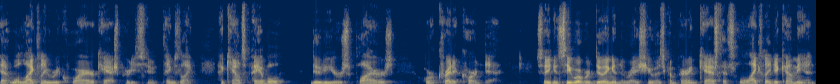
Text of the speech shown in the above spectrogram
that will likely require cash pretty soon. Things like accounts payable due to your suppliers or credit card debt. So you can see what we're doing in the ratio is comparing cash that's likely to come in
